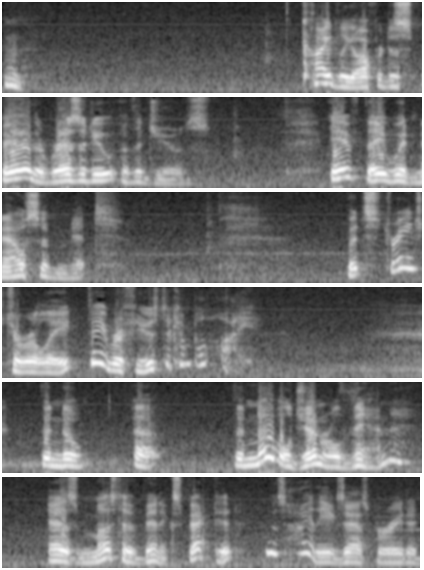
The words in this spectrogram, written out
hmm, kindly offered to spare the residue of the Jews if they would now submit. But strange to relate, they refused to comply the, no, uh, the noble general then, as must have been expected, was highly exasperated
